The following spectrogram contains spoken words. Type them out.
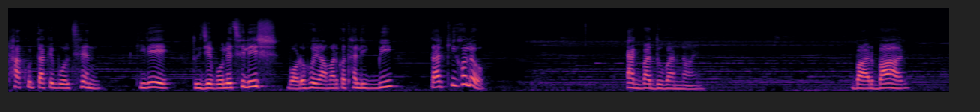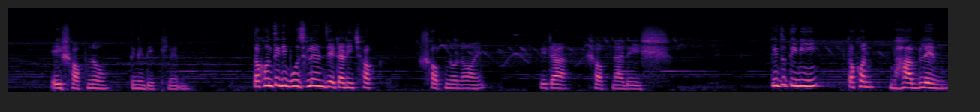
ঠাকুর তাকে বলছেন, কিরে, তুই যে বলেছিলিস বড় হয়ে আমার কথা লিখবি, তার কি হলো? একবার দুবার নয়। বারবার এই স্বপ্ন তিনি দেখলেন। তখন তিনি বুঝলেন যে এটা নিছক স্বপ্ন নয়, এটা স্বপ্নাদেশ। কিন্তু তিনি তখন ভাবলেন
